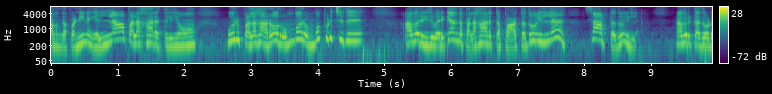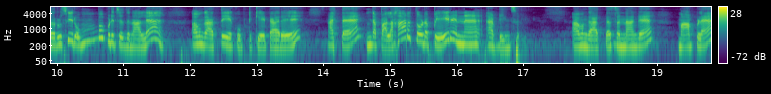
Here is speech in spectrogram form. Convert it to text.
அவங்க பண்ணின எல்லா பலகாரத்துலேயும் ஒரு பலகாரம் ரொம்ப ரொம்ப பிடிச்சிது. அவர் இது வரைக்கும் அந்த பலகாரத்தை பார்த்ததும் இல்லை சாப்பிட்டதும் இல்லை. அவருக்கு அதோட ருசி ரொம்ப பிடிச்சதுனால அவங்க அத்தையை கூப்பிட்டு கேட்டார். அத்தை இந்த பலகாரத்தோட பேர் என்ன? அப்படின்னு சொல்லி. அவங்க அத்தை சொன்னாங்க மாப்பிள்ளை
